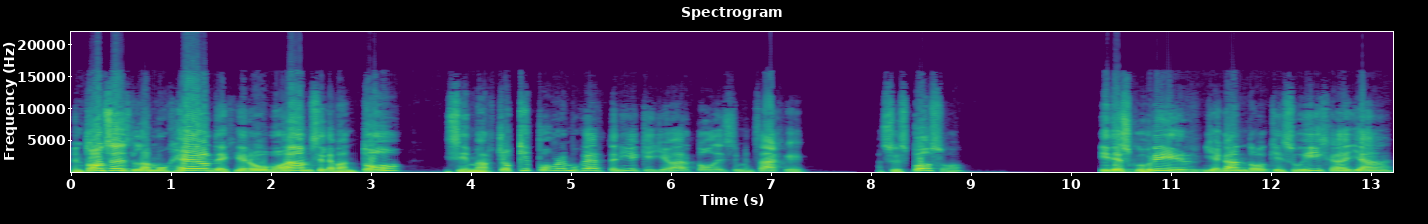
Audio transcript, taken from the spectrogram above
Entonces la mujer de Jeroboam se levantó y se marchó. Qué pobre mujer tenía que llevar todo ese mensaje a su esposo y descubrir, llegando, que su hija ya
